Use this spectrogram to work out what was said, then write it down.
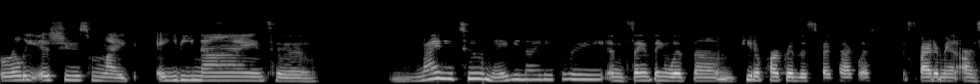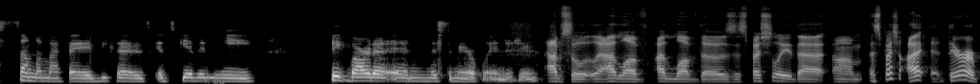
early issues from like 89 to 92, maybe 93, and same thing with um, Peter Parker, the Spectacular Spider Man are some of my fave because it's given me Big Barda and Mr. Miracle energy. Absolutely. I love I love those, especially that um especially I there are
